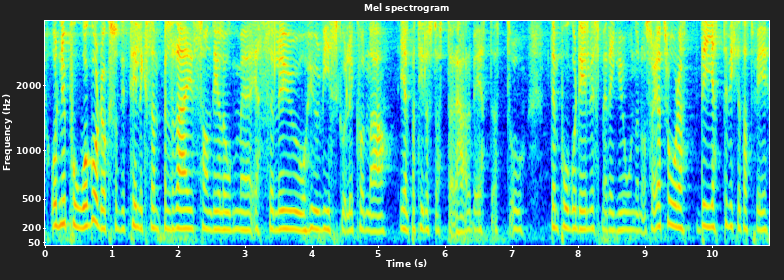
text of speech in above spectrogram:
Och nu pågår det också, det till exempel RISE har en dialog med SLU och hur vi skulle kunna hjälpa till att stötta det här arbetet. Och den pågår delvis med regionen. Och så. Jag tror att det är jätteviktigt att vi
